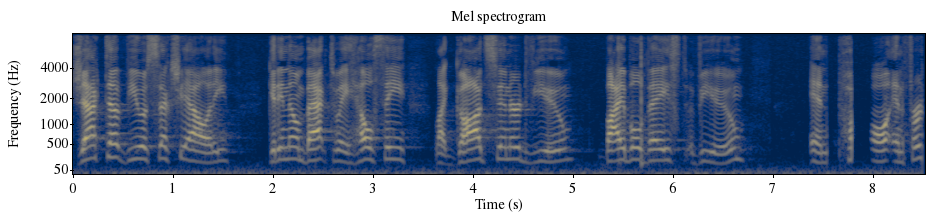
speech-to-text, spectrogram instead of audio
jacked up view of sexuality, getting them back to a healthy, like God centered view, Bible based view. And Paul, in 1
